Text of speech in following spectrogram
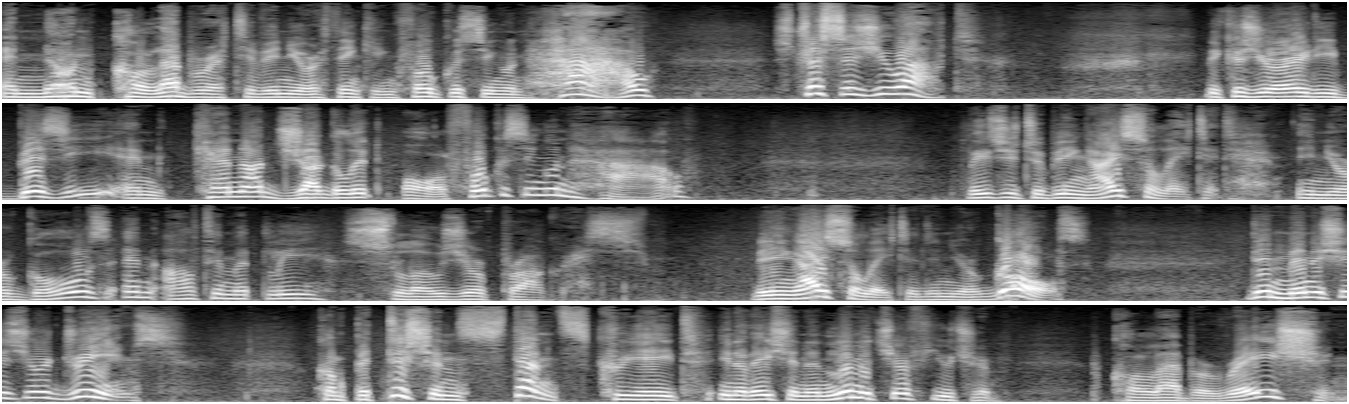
and non collaborative in your thinking. Focusing on how stresses you out because you're already busy and cannot juggle it all. Focusing on how leads you to being isolated in your goals and ultimately slows your progress. Being isolated in your goals diminishes your dreams. Competition stunts create innovation and limits your future collaboration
